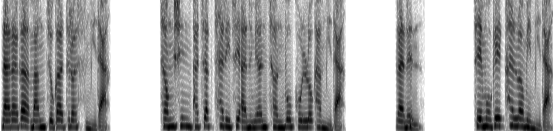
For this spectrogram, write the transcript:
나라가 망조가 들었습니다. 정신 바짝 차리지 않으면 전부 골로 갑니다. 라는 제목의 칼럼입니다.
